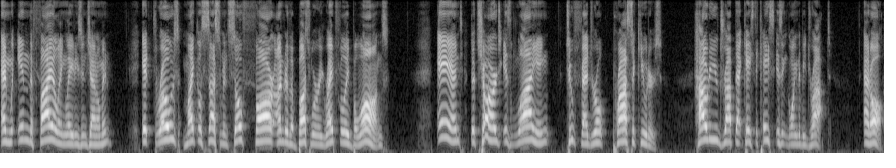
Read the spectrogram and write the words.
And in the filing, ladies and gentlemen, it throws Michael Sussmann so far under the bus where he rightfully belongs. And the charge is lying to federal prosecutors. How do you drop that case? The case isn't going to be dropped at all.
